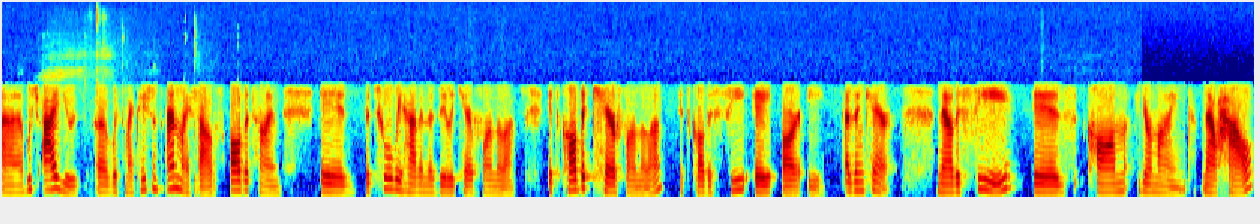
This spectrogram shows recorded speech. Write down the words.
uh, which I use uh, with my patients and myself all the time, is the tool we have in the Zili Care formula. It's called the Care formula. It's called the C A R E, as in care. Now, the C is calm your mind. Now, how?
